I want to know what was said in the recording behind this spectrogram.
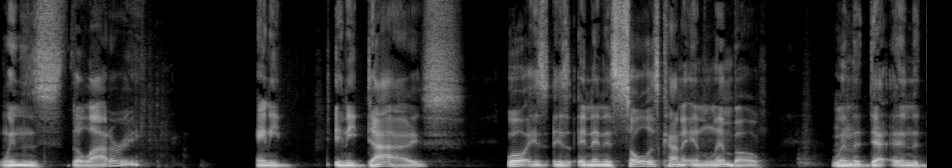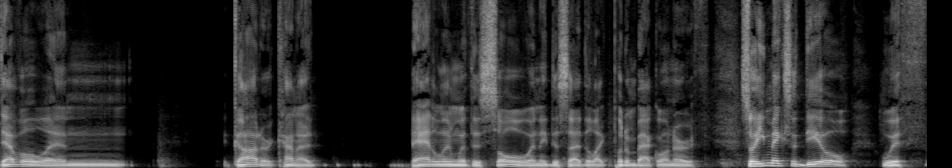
wins the lottery, and he and he dies. Well, his his and then his soul is kind of in limbo when the de- and the devil and God are kind of battling with his soul when they decide to like put him back on earth. So he makes a deal with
